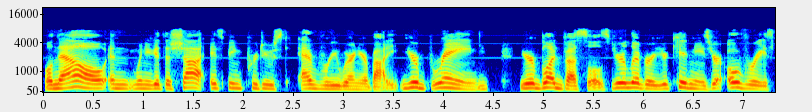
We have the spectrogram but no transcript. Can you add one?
Well, now, and when you get the shot, it's being produced everywhere in your body. Your brain, your blood vessels, your liver, your kidneys, your ovaries,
